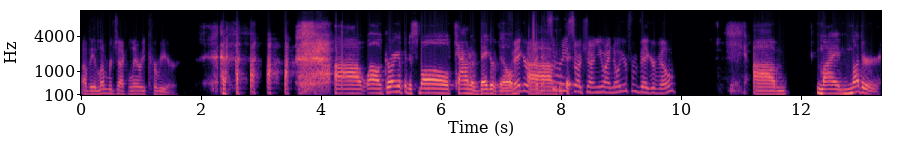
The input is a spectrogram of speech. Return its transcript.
of the lumberjack Larry career. uh, well, growing up in a small town of Vegreville, Veger, um, I did some um, research on you. I know you're from Vegreville. Um, my mother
